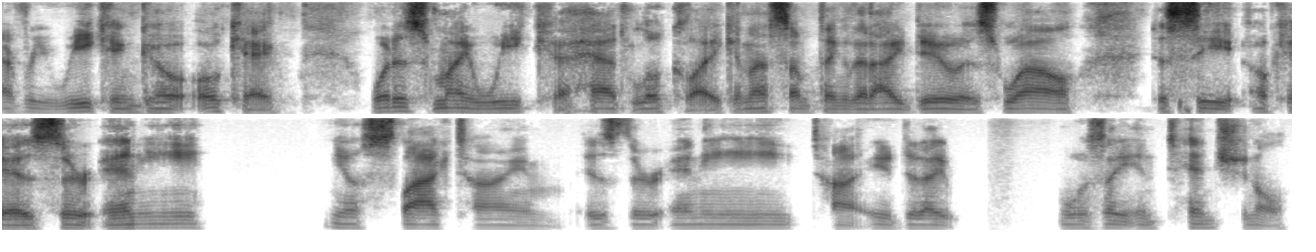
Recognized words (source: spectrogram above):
every week and go okay what does my week ahead look like and that's something that i do as well to see okay is there any you know slack time is there any time did i was i intentional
